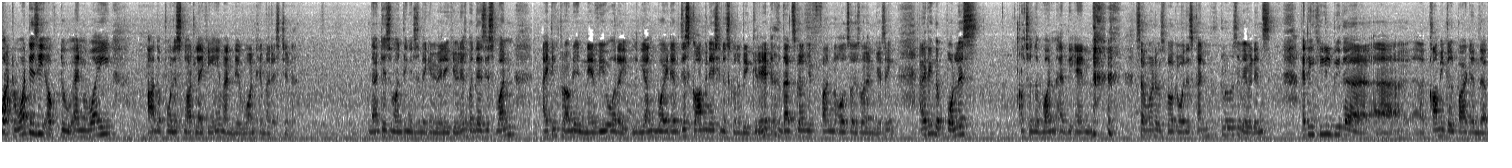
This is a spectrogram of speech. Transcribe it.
What? What is he up to? And why are the police not liking him and they want him arrested that is one thing which is making me very curious. But there's this one i think probably a nephew or a young boy this combination is going to be great that's going to be fun also as well. i'm guessing. I think the police also the one at the end someone who spoke about this conclusive evidence i think he'll be the uh, comical part in the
